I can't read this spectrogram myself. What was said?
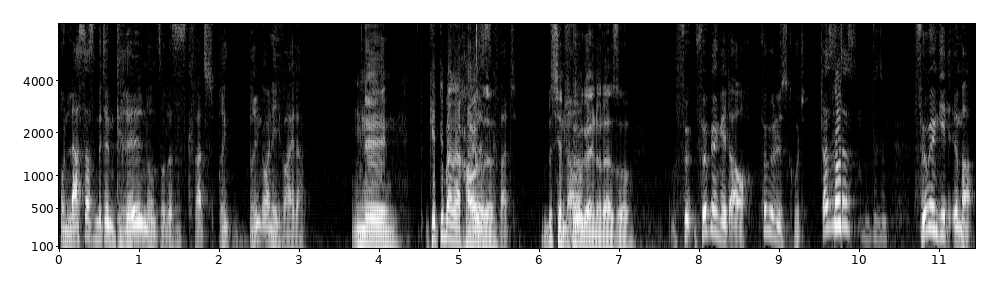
Und lasst das mit dem Grillen und so, das ist Quatsch. Bringt, bringt euch nicht weiter. Nee, geht lieber nach Das Hause. ist Quatsch. Ein bisschen Genau. Vögeln oder so. Vö- Vögeln geht auch. Vögeln ist gut. Das ist das. Vögeln geht immer.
